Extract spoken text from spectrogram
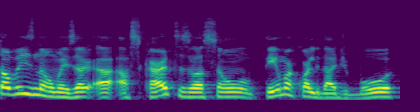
Talvez não, mas a, a, as cartas elas são. tem uma qualidade boa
